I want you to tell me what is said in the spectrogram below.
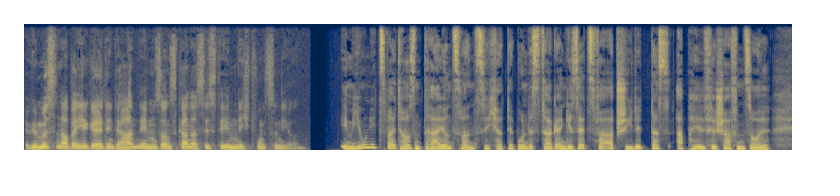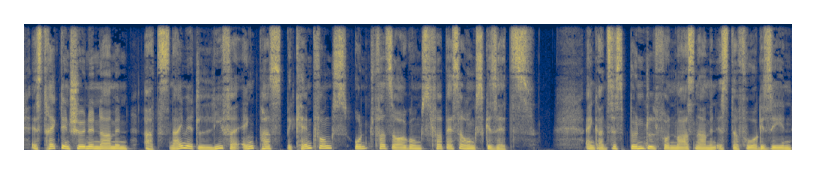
Wir müssen aber hier Geld in der Hand nehmen, sonst kann das System nicht funktionieren. Im Juni 2023 hat der Bundestag ein Gesetz verabschiedet, das Abhilfe schaffen soll. Es trägt den schönen Namen Arzneimittellieferengpass Bekämpfungs- und Versorgungsverbesserungsgesetz. Ein ganzes Bündel von Maßnahmen ist davor gesehen.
